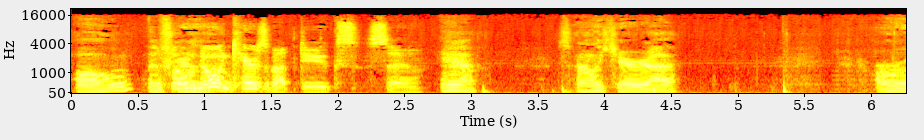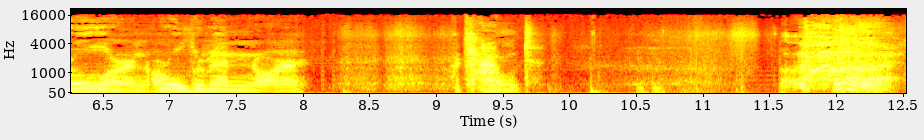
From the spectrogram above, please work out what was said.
Well, Well, no one cares about dukes, so. Yeah. It's not like you're uh, an earl or an alderman or a count.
